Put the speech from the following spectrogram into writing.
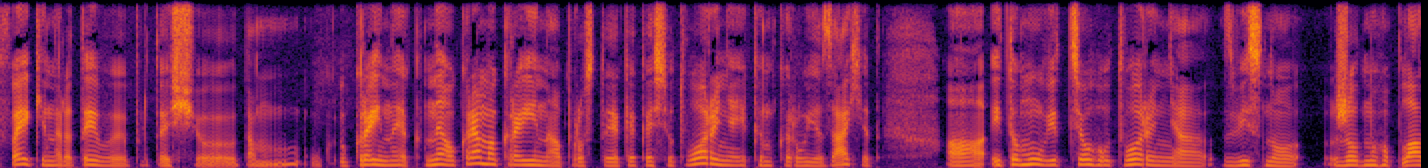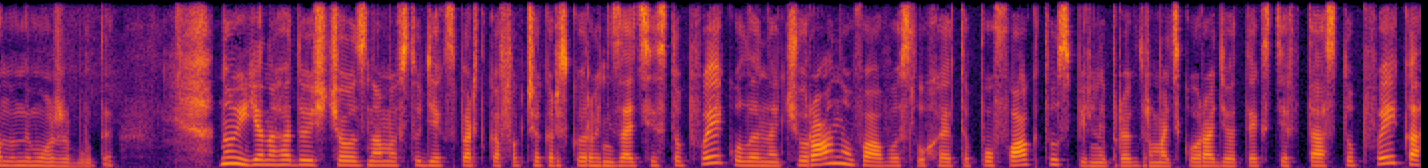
фейки, наративи про те, що там Україна як не окрема країна, а просто як якесь утворення, яким керує Захід. І тому від цього утворення, звісно, жодного плану не може бути. Ну і я нагадую, що з нами в студії експертка фактчекерської організації StopFake Олена Чуранова. Ви слухаєте по факту спільний проект громадського радіотекстів та StopFake.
